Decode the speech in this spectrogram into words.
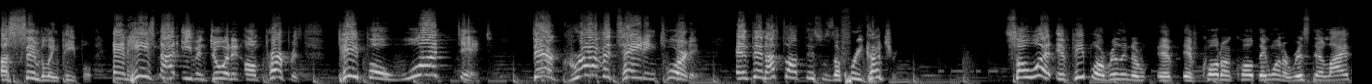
assembling people, and he's not even doing it on purpose. People want it. They're gravitating toward it. And then I thought this was a free country. So what? If people are willing to, if, if quote unquote, they want to risk their life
